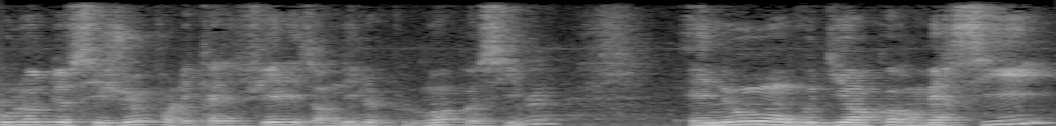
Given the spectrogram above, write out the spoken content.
ou l'autre de ces jeux pour les qualifier, les emmener le plus loin possible. Et nous, on vous dit encore merci.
